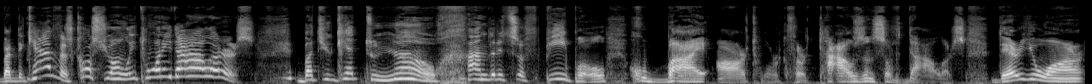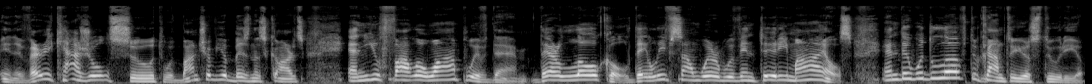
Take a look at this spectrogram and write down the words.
but the canvas costs you only twenty dollars. But you get to know hundreds of people who buy artwork for thousands of dollars. There you are in a very casual suit with a bunch of your business cards and you follow up with them. They're local. They live somewhere within 30 miles and they would love to come to your studio.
